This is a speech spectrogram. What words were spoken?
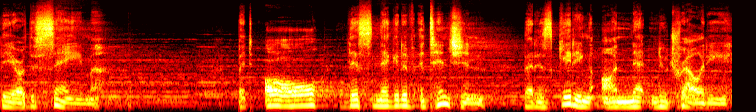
they are the same. But all this negative attention that is getting on net neutrality,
